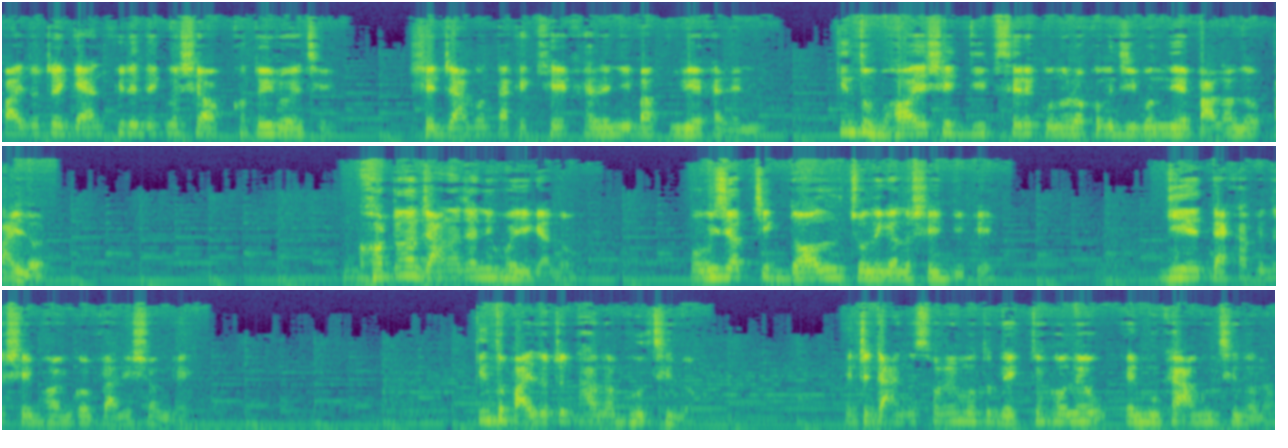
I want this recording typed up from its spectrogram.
পাইলটের জ্ঞান ফিরে দেখল সে অক্ষতই রয়েছে। সে ড্রাগন তাকে খেয়ে ফেলেনি বা পুড়িয়ে ফেলেনি। কিন্তু ভয়ে সেই দ্বীপ ছেড়ে কোন রকমের জীবন নিয়ে পালালো পাইলট। ঘটনা জানাজানি হয়ে গেল। অভিযাত্রিক দল চলে গেল সেই দ্বীপে। গিয়ে দেখা পেল সেই ভয়ঙ্কর প্রাণীর সঙ্গে। কিন্তু পাইলটের ধারণা ভুল ছিল। এটি ডাইনোসরের মতো দেখতে হলেও এর মুখে আগুন ছিল না।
